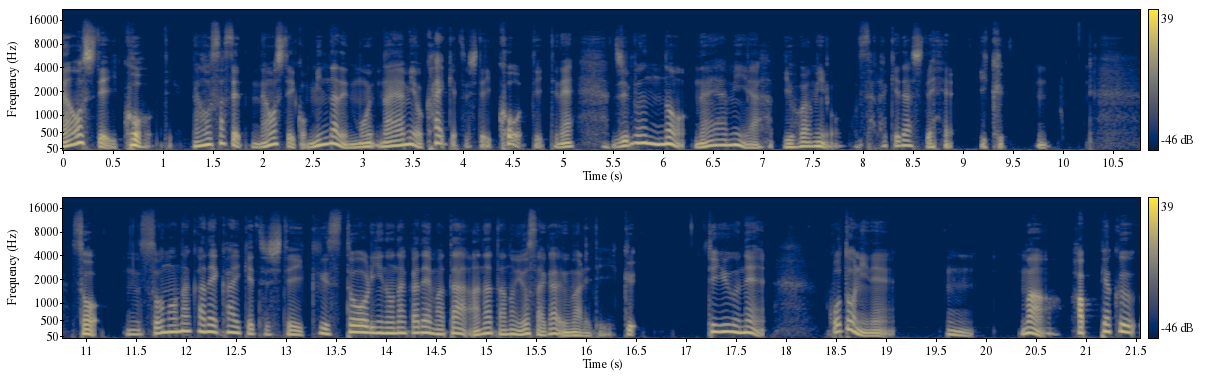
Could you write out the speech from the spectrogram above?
治していこうっていう。直させて、直していこう。みんなでも悩みを解決していこうって言ってね、自分の悩みや弱みをさらけ出していく。うん。そう。その中で解決していくストーリーの中でまたあなたの良さが生まれていく。っていうね、ことにね、うん。まあ、800、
